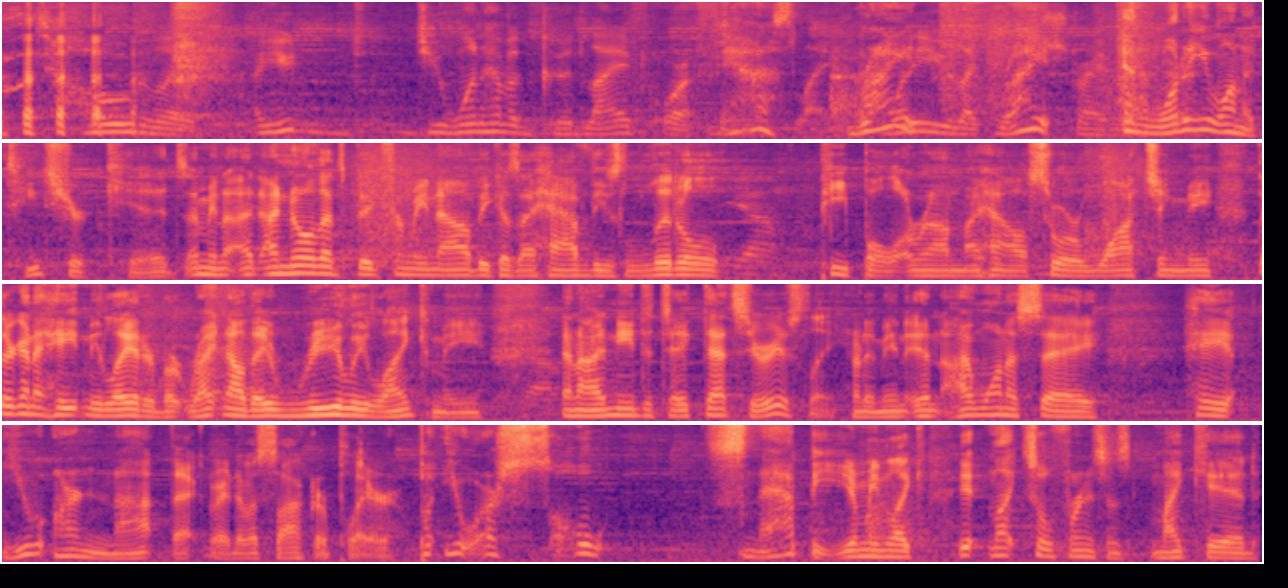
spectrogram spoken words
totally. Are you? Do you want to have a good life or a famous life? Like, Right. What are you like? Right. And what do you want to teach your kids? I mean, I, I know that's big for me now because I have these little people around my house who are watching me. They're going to hate me later, but right now they really like me, and I need to take that seriously. You know what I mean? And I want to say, hey, you are not that great of a soccer player, but you are so snappy. I mean, like, it, like so. For instance, my kid,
